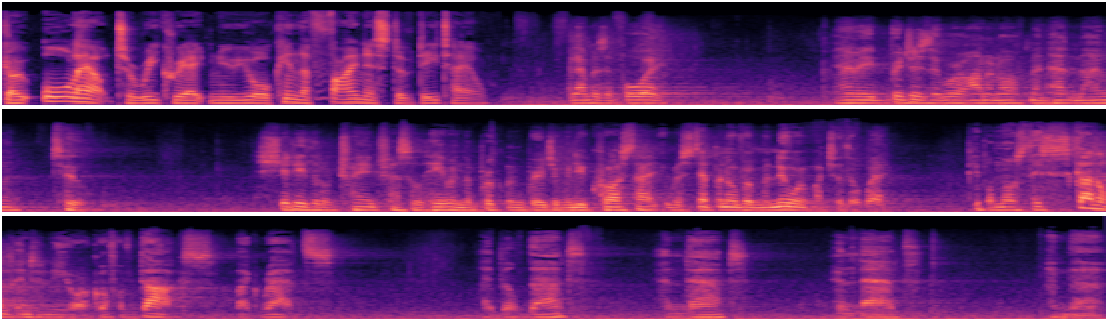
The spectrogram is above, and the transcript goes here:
go all out to recreate New York in the finest of detail. When I was a boy, how many bridges there were on and off Manhattan Island? Two. Shitty little train trestle here in the Brooklyn Bridge, and when you crossed that, you were stepping over manure much of the way. People mostly scuttled into New York off of docks like rats. I built that, and that, and that, and that.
